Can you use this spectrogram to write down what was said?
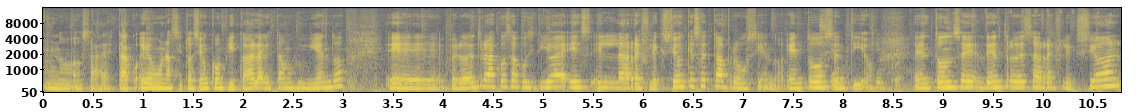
no, o sea, está, es una situación complicada la que estamos viviendo, eh, pero dentro de las cosas positivas es la reflexión que se está produciendo en todo sentido. Entonces, dentro de esa reflexión,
